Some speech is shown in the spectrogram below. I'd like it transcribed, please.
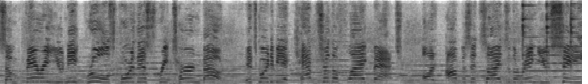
Some very unique rules for this return bout. It's going to be a capture the flag match. On opposite sides of the ring, you see,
